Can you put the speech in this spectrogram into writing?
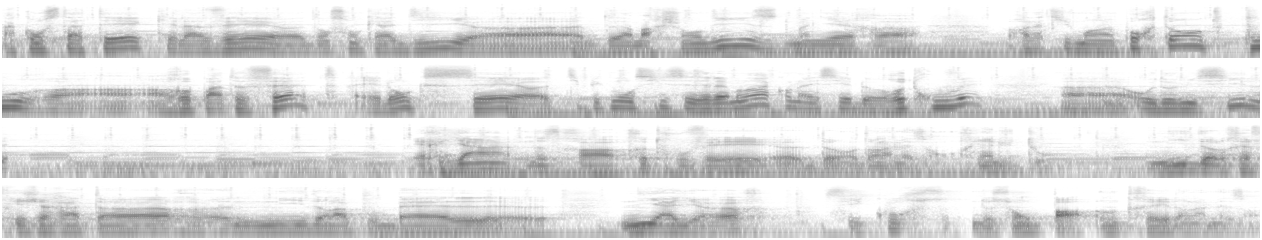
a constaté qu'elle avait euh, dans son caddie de la marchandise de manière relativement importante pour un, repas de fête. Et donc c'est typiquement aussi ces éléments-là qu'on a essayé de retrouver au domicile. Et rien ne sera retrouvé dans, la maison, rien du tout. Ni dans le réfrigérateur, ni dans la poubelle, ni ailleurs. Ces courses ne sont pas entrées dans la maison.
